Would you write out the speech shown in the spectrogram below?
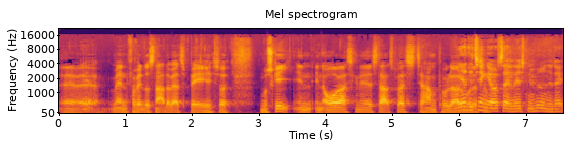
øh, ja. men forventede snart at være tilbage. Så måske en, en overraskende startsplads til ham på lørdag. Ja, det tænker jeg også, da jeg læste nyheden i dag.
